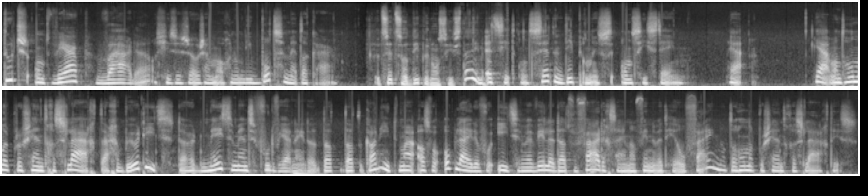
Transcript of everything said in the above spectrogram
toetsontwerpwaarden, als je ze zo zou mogen noemen, die botsen met elkaar. Het zit zo diep in ons systeem. Het zit ontzettend diep in ons, systeem. Ja. Ja, want 100% geslaagd, daar gebeurt iets. Daar, de meeste mensen voelen van ja, nee, dat, dat, dat kan niet. Maar als we opleiden voor iets en we willen dat we vaardig zijn, dan vinden we het heel fijn dat er 100% geslaagd is.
